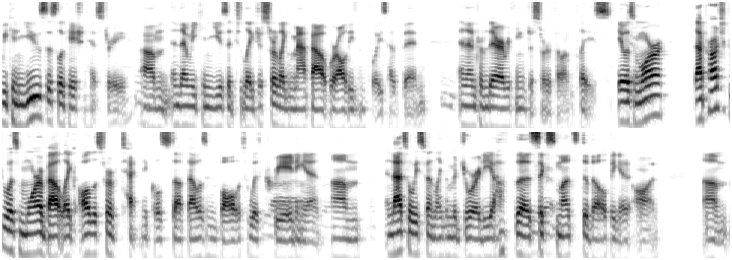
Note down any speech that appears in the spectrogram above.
we can use this location history, Mhm. um, and then we can use it to like just sort of like map out where all these employees have been, Mm. and then from there, everything just sort of fell in place. It was Yeah. more that project was more about like all the sort of technical stuff that was involved with creating Right, it, right. um, and that's what we spent like the majority of the six Yeah. months developing it on. Um,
